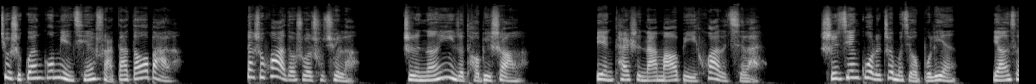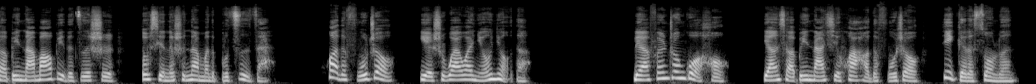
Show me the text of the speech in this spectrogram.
就是关公面前耍大刀罢了，但是话都说出去了，只能硬着头皮上了，便开始拿毛笔画了起来。时间过了这么久不练，杨小兵拿毛笔的姿势都显得是那么的不自在，画的符咒也是歪歪扭扭的。两分钟过后，杨小兵拿起画好的符咒递给了宋伦，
